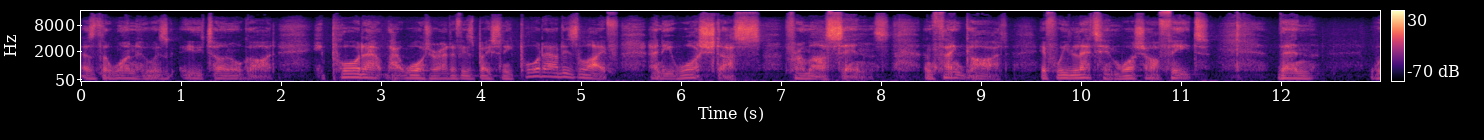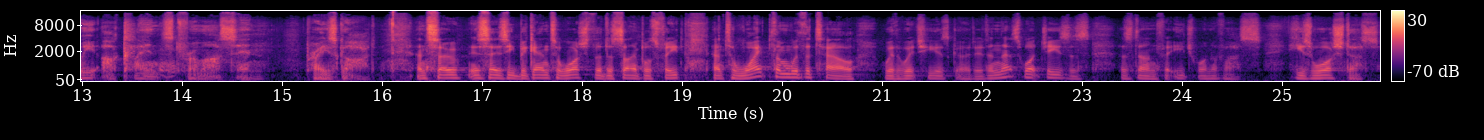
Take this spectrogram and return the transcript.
as the one who is eternal God. He poured out that water out of his basin. He poured out his life and he washed us from our sins. And thank God, if we let him wash our feet, then we are cleansed from our sin. Praise God. And so it says he began to wash the disciples' feet and to wipe them with the towel with which he is girded. And that's what Jesus has done for each one of us. He's washed us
